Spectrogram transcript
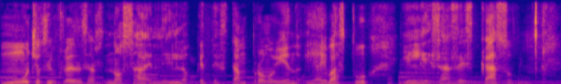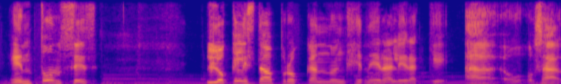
muchos influencers no saben ni lo que te están promoviendo y ahí vas tú y les haces caso. Entonces, lo que le estaba provocando en general era que, ah, o, sea,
